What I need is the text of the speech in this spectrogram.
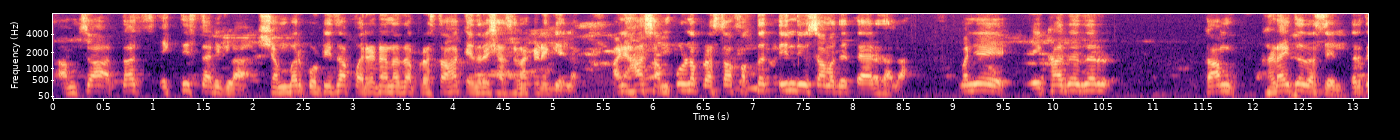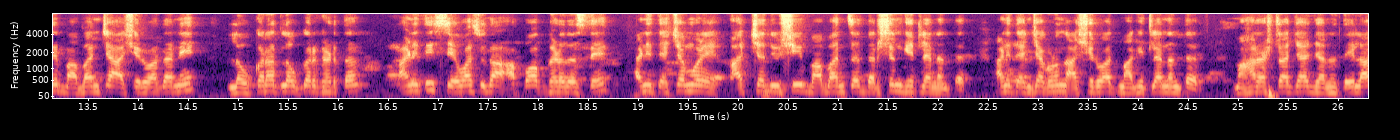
आमचा आताच एकतीस तारीखला शंभर कोटीचा पर्यटनाचा प्रस्ताव हा केंद्र शासनाकडे गेला आणि हा संपूर्ण प्रस्ताव फक्त तीन दिवसामध्ये तयार झाला. म्हणजे एखादं जर काम घडायचंच असेल तर ते बाबांच्या आशीर्वादाने लवकरात लवकर घडतं. आणि ती सेवा सुद्धा आपोआप घडत असते. आणि त्याच्यामुळे आजच्या दिवशी बाबांचं दर्शन घेतल्यानंतर आणि त्यांच्याकडून आशीर्वाद मागितल्यानंतर महाराष्ट्राच्या जनतेला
